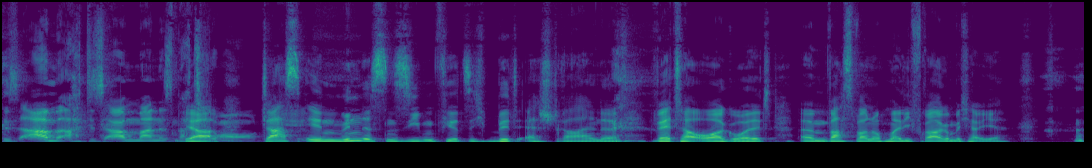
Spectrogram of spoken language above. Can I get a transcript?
Des armen, ach, des armen Mannes. Macht Ja, oh, okay. das in mindestens 47 Bit erstrahlende Wetterauer Gold. Ähm, was war nochmal die Frage, Michael?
